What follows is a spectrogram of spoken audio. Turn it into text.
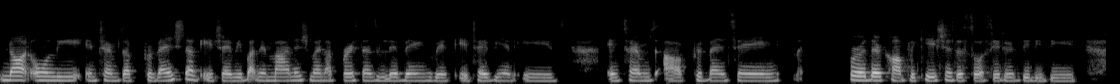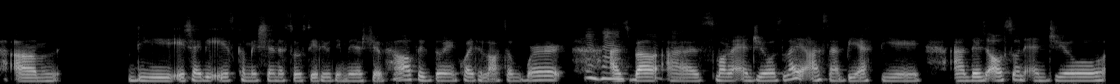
not only in terms of prevention of HIV but the management of persons living with HIV and AIDS in terms of preventing further complications associated with the disease. Um, the HIV AIDS Commission associated with the Ministry of Health is doing quite a lot of work, mm-hmm. as well as smaller NGOs like us at BFPA. And there's also an NGO,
